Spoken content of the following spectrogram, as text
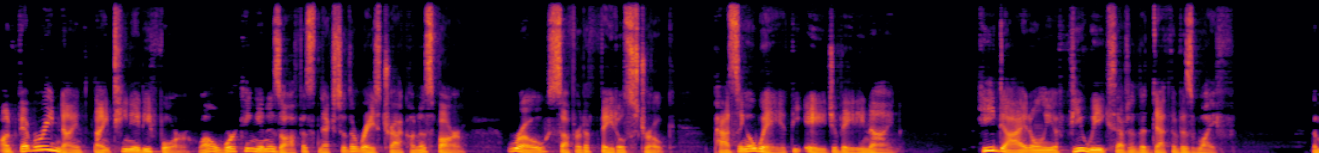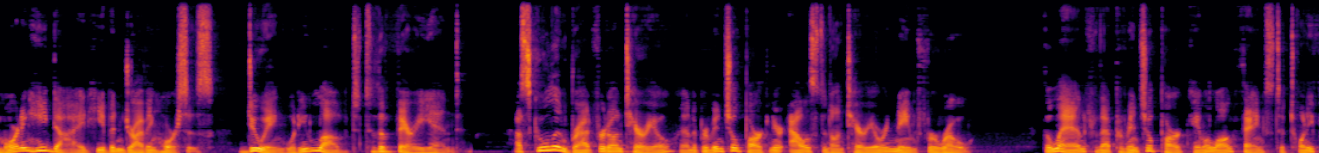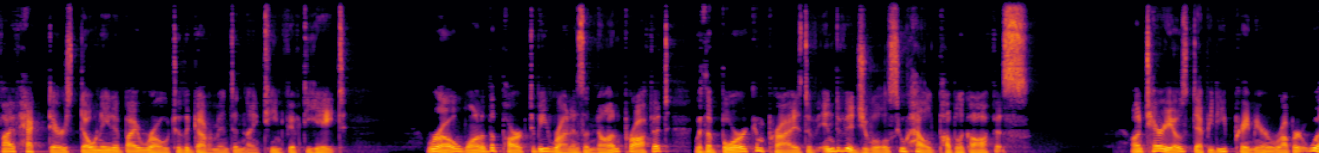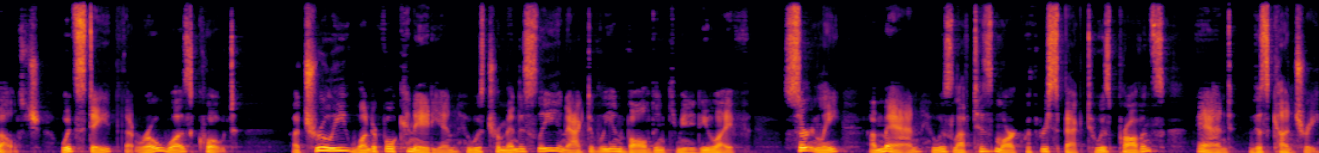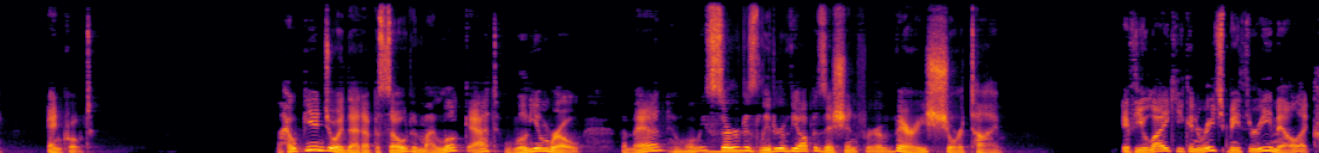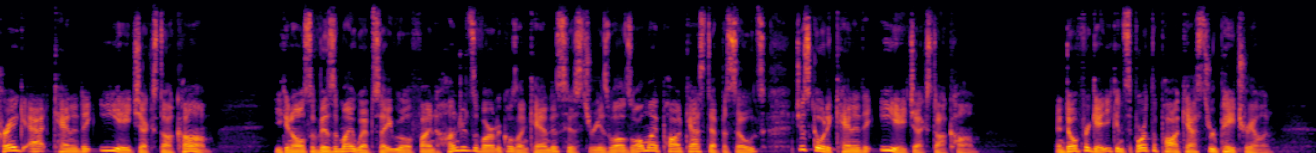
On February 9, 1984, while working in his office next to the racetrack on his farm, Rowe suffered a fatal stroke, passing away at the age of 89. He died only a few weeks after the death of his wife. The morning he died, he had been driving horses, doing what he loved to the very end. A school in Bradford, Ontario, and a provincial park near Alliston, Ontario are named for Rowe. The land for that provincial park came along thanks to 25 hectares donated by Rowe to the government in 1958. Rowe wanted the park to be run as a non-profit with a board comprised of individuals who held public office. Ontario's Deputy Premier Robert Welch would state that Rowe was, quote, a truly wonderful Canadian who was tremendously and actively involved in community life. Certainly a man who has left his mark with respect to his province and this country. End quote. I hope you enjoyed that episode and my look at William Rowe, the man who only served as leader of the opposition for a very short time. If you like, you can reach me through email at craig at canadaehx.com. You can also visit my website where you'll find hundreds of articles on Canada's history as well as all my podcast episodes. Just go to canadaehx.com. And don't forget, you can support the podcast through Patreon.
